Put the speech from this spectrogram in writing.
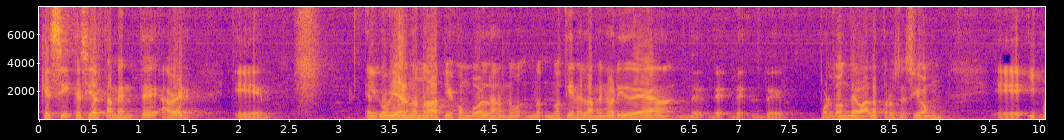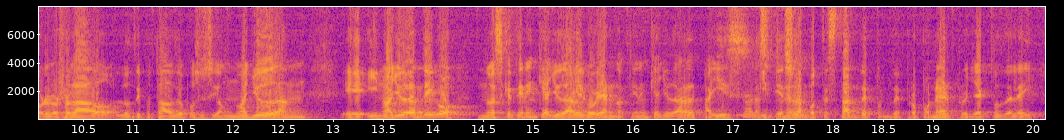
que sí, que ciertamente, a ver, el gobierno no da pie con bola, no, no, tiene la menor idea de, por dónde va la procesión. Eh, y por el otro lado, los diputados de oposición no ayudan, eh, y no ayudan, digo, no es que tienen que ayudar al gobierno, tienen que ayudar al país, y tienen la potestad de, proponer proyectos de ley,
